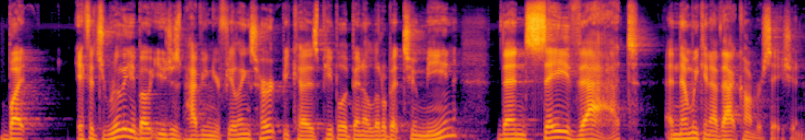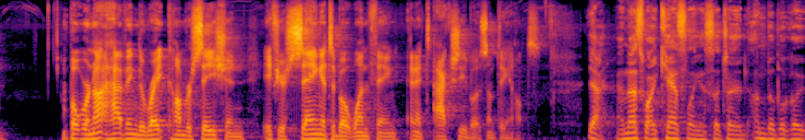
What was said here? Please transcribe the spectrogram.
But if it's really about you just having your feelings hurt because people have been a little bit too mean, then say that and then we can have that conversation. But we're not having the right conversation if you're saying it's about one thing and it's actually about something else. Yeah, and that's why canceling is such an unbiblical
